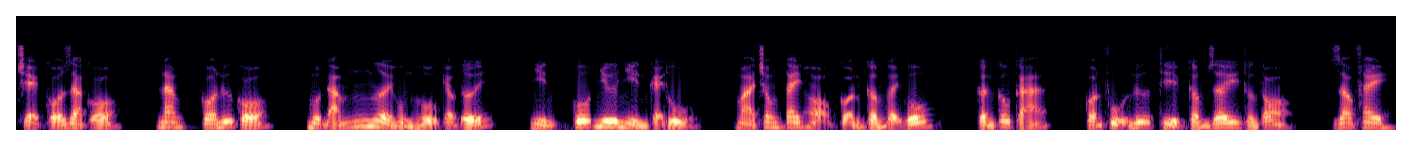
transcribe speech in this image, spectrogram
Trẻ có già có, nam có nữ có một đám người hùng hổ kéo tới, nhìn cô như nhìn kẻ thù, mà trong tay họ còn cầm gậy gỗ, cần câu cá, còn phụ nữ thì cầm dây thường to, dao phay.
